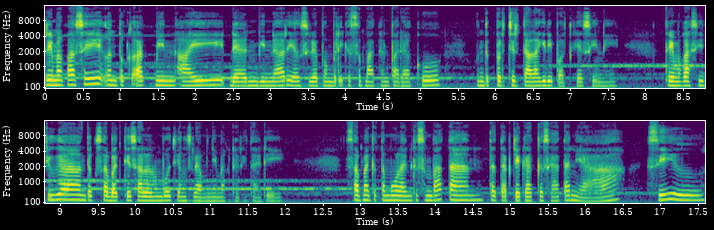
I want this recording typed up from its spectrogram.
Terima kasih untuk admin Ai dan Binar yang sudah memberi kesempatan padaku untuk bercerita lagi di podcast ini. Terima kasih juga untuk sahabat kisah lembut yang sudah menyimak dari tadi. Sampai ketemu lain kesempatan, tetap jaga kesehatan ya. See you.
